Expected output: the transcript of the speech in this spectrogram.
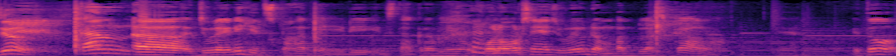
Jul, kan eh, Jule ini hits banget nih di Instagram nih. Followersnya Jule udah 14k loh. Ya. Itu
